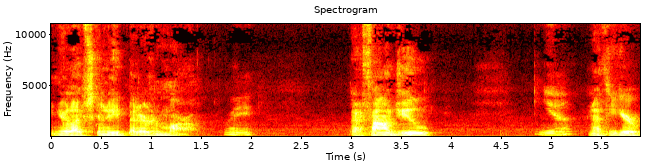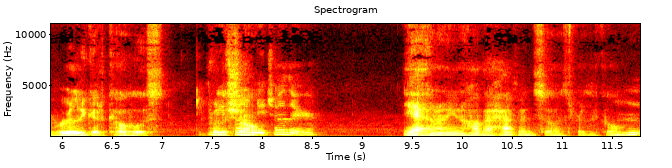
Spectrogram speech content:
and your life's going to be better tomorrow. Right. But I found you, Yeah. and I think you're a really good co-host for we the show. each other. Yeah, I don't even know how that happened, so it's really cool. Mhm.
